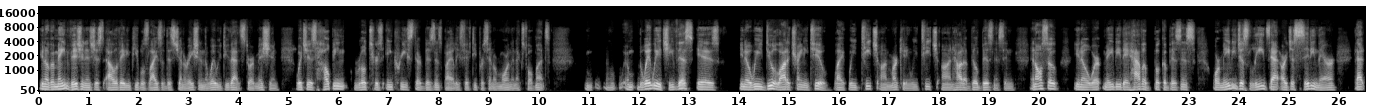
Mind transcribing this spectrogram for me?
you know the main vision is just elevating people's lives of this generation and the way we do that is through our mission which is helping realtors increase their business by at least 50% or more in the next 12 months the way we achieve this is you know we do a lot of training too like we teach on marketing we teach on how to build business and and also you know where maybe they have a book of business or maybe just leads that are just sitting there that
